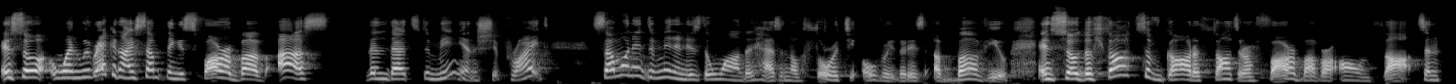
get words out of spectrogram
And so when we recognize something is far above us, then that's dominionship, right? Someone in dominion is the one that has an authority over you, that is above you. And so the thoughts of God are thoughts that are far above our own thoughts. And,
